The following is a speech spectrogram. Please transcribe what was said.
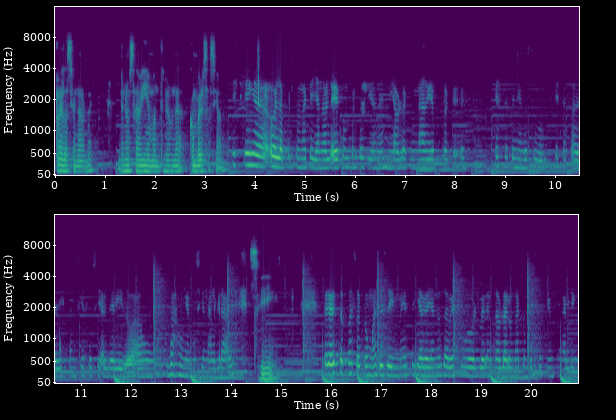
relacionarme yo no sabía mantener una conversación. Es que, o la persona que ya no lee conversaciones ni habla con nadie porque está teniendo su etapa de distancia social debido a un bajón emocional grave. Sí. Pero esto pasó como hace seis meses y ahora ya no sabes cómo volver a entablar una conversación con alguien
